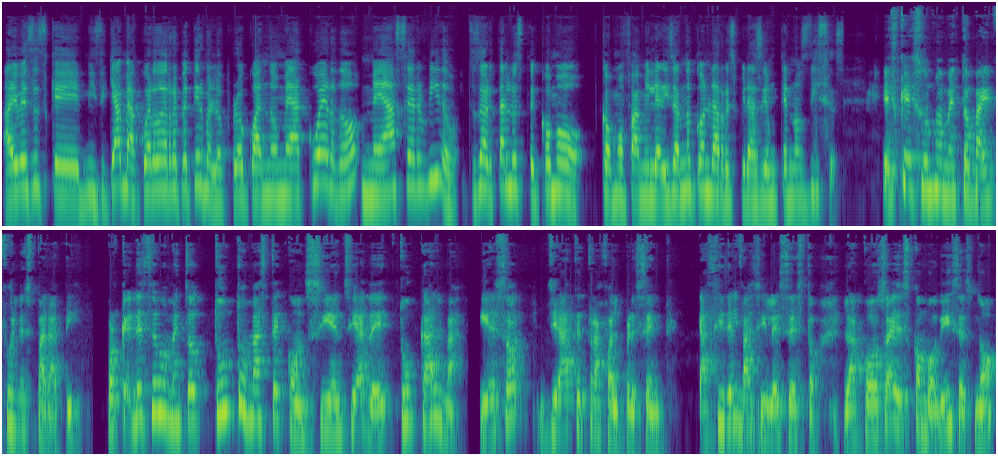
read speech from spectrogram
Hay veces que ni siquiera me acuerdo de repetírmelo, pero cuando me acuerdo, me ha servido. Entonces ahorita lo estoy como, como familiarizando con la respiración que nos dices. Es que es un momento mindfulness para ti porque en ese momento tú tomaste conciencia de tu calma y eso ya te trajo al presente. Así de fácil es esto. La cosa es como dices, ¿no?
